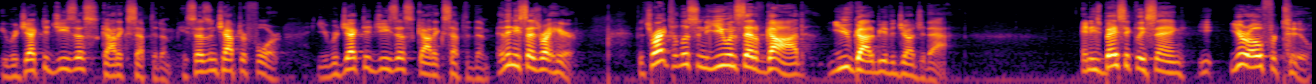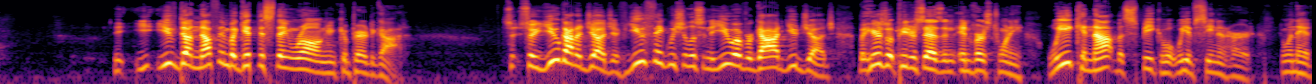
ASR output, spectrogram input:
You rejected Jesus, God accepted him. He says in chapter 4, You rejected Jesus, God accepted them. And then he says right here, If it's right to listen to you instead of God, You've got to be the judge of that. And he's basically saying, You're 0 for 2. You've done nothing but get this thing wrong and compared to God. So, so you got to judge. If you think we should listen to you over God, you judge. But here's what Peter says in, in verse 20 We cannot but speak of what we have seen and heard. And when they had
